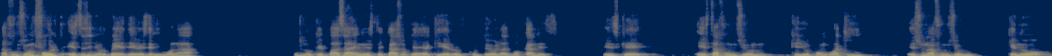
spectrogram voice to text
La función fold, este señor B debe ser igual a A. Pues lo que pasa en este caso que hay aquí de los conteos de las vocales es que esta función que yo pongo aquí es una función que no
